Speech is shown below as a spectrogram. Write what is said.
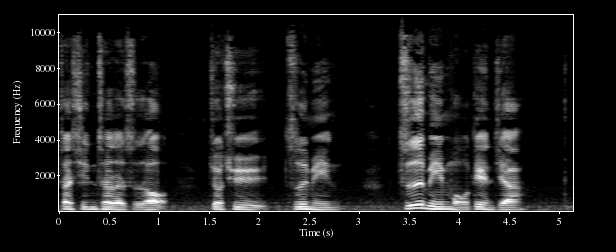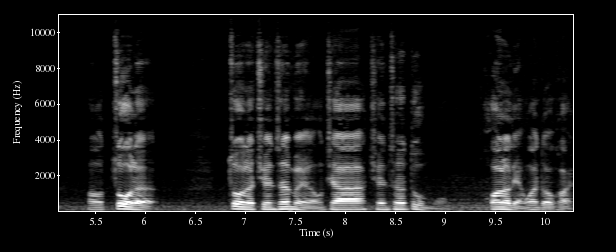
在新车的时候就去知名知名某店家，哦，做了。做了全车美容加全车镀膜，花了两万多块。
